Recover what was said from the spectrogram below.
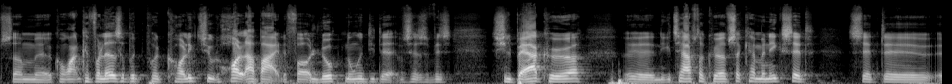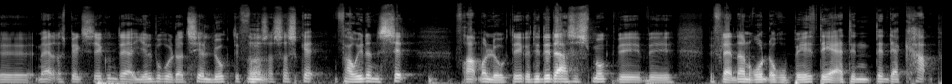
som øh, konkurrent kan forlade sig på, på et kollektivt holdarbejde for at lukke nogle af de der, hvis, altså, hvis Gilbert kører, øh, Nicky Terpstra kører, så kan man ikke sætte sætte øh, øh, med al respekt sekundære hjælperytter til at lukke det for mm. sig, så skal favoritterne selv frem og lukke det. Ikke? Og det er det, der er så smukt ved, ved, ved Flanderen rundt og Roubaix, det er at den, den der kamp,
